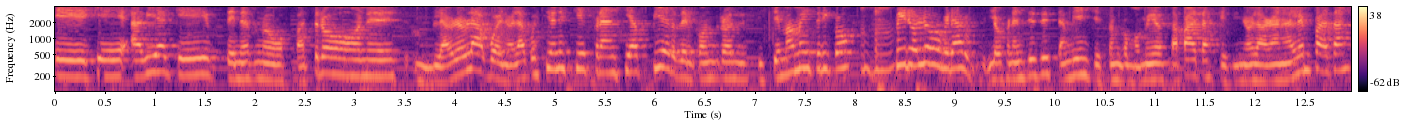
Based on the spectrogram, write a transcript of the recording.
eh, que había que tener nuevos patrones, bla, bla, bla. Bueno, la cuestión es que Francia pierde el control del sistema métrico, pero logra, los franceses también, que son como medio zapatas, que si no la ganan la empatan,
